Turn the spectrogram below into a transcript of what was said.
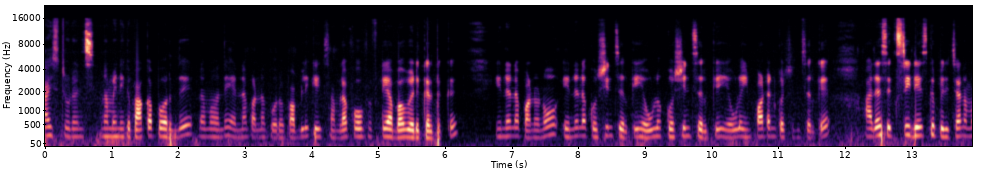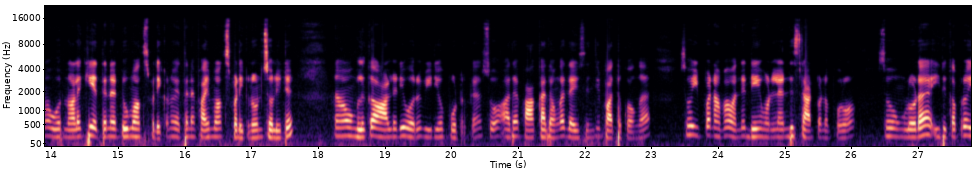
ஹாய் ஸ்டூடெண்ட்ஸ் நம்ம இன்றைக்கி பார்க்க போகிறது நம்ம வந்து என்ன பண்ண போகிறோம் பப்ளிக் எக்ஸாமில் ஃபோர் ஃபிஃப்டி அபவ் எடுக்கிறதுக்கு என்னென்ன பண்ணணும்? என்னென்ன கொஷின்ஸ் இருக்குது எவ்வளோ கொஷின்ஸ் இருக்குது எவ்வளோ இம்பார்ட்டன்ட் கொஷின்ஸ் இருக்குது அதை சிக்ஸ்டி டேஸ்க்கு பிரித்தா நம்ம ஒரு நாளைக்கு எத்தனை டூ மார்க்ஸ் படிக்கணும்? எத்தனை ஃபைவ் மார்க்ஸ் படிக்கணும்னு சொல்லிட்டு நான் உங்களுக்கு ஆல்ரெடி ஒரு வீடியோ போட்டிருக்கேன். ஸோ அதை பார்க்காதவங்க தயவு செஞ்சு பார்த்துக்கோங்க. ஸோ இப்போ நம்ம வந்து டே ஒன்லேருந்து ஸ்டார்ட் பண்ண போகிறோம் ஸோ உங்களோட இதுக்கப்புறம்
